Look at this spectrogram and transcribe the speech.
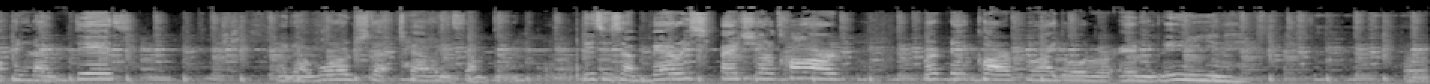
open like this, they got words that tell you something. This is a very special card. Birthday card for my daughter Emily. Her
